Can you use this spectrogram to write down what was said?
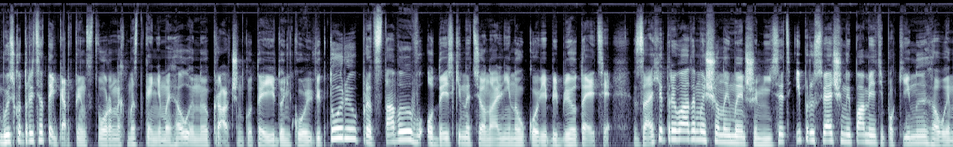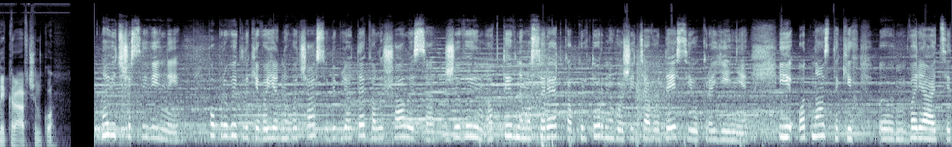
Близько 30 картин, створених мисткинями Галиною Кравченко та її донькою Вікторією, представили в Одеській національній науковій бібліотеці. Захід триватиме щонайменше місяць і присвячений пам'яті покійної Галини Кравченко. Навіть часи війни, попри виклики воєнного часу, бібліотека лишалася живим, активним осередком культурного життя в Одесі і Україні. І одна з таких ем, варіацій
